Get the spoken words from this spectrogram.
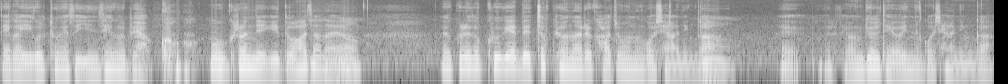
내가 이걸 통해서 인생을 배웠고 뭐 그런 얘기도 하잖아요. 음, 음. 네, 그래서 그게 내적 변화를 가져오는 것이 아닌가. 아. 네, 그래서 연결되어 있는 것이 아닌가.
